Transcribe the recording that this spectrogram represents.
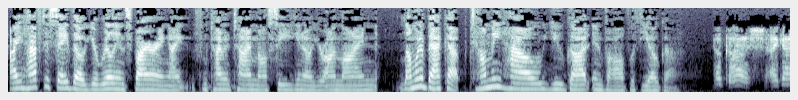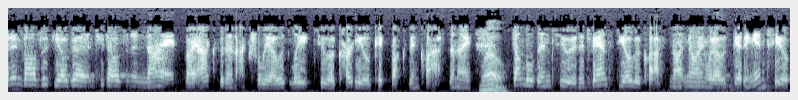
I have to say though, you're really inspiring. I from time to time I'll see, you know, you're online. I want to back up. Tell me how you got involved with yoga. I got involved with yoga in 2009 by accident. Actually, I was late to a cardio kickboxing class, and I Whoa. stumbled into an advanced yoga class, not knowing what I was getting into.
